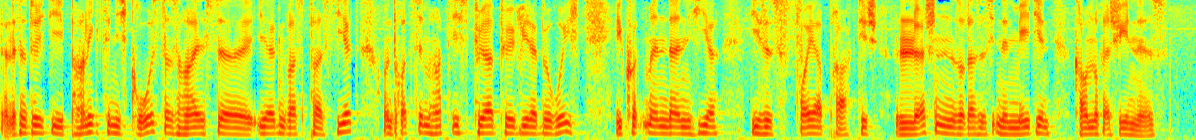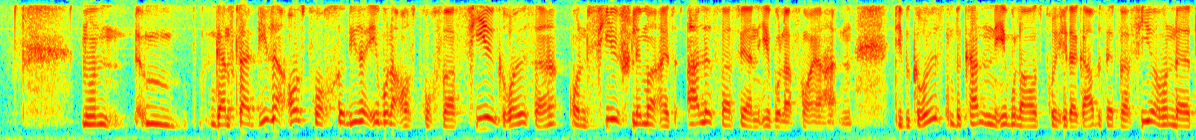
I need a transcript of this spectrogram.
dann ist natürlich die Panik ziemlich groß. Das heißt, äh, irgendwas passiert und trotzdem hat sich peu à peu wieder beruhigt. Wie konnte man dann hier dieses Feuer praktisch löschen, sodass es in den Medien kaum noch erschienen ist? Nun, ähm, ganz klar, dieser Ausbruch, dieser Ebola-Ausbruch war viel größer und viel schlimmer als alles, was wir an Ebola vorher hatten. Die größten bekannten Ebola-Ausbrüche, da gab es etwa 400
